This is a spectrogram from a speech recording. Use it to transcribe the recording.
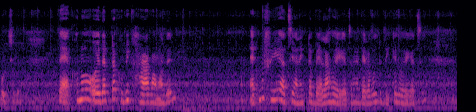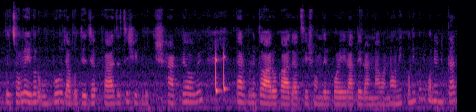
পড়ছিল। তো এখনও ওয়েদারটা খুবই খারাপ আমাদের। এখনও শুয়ে আছি, অনেকটা বেলা হয়ে গেছে। মানে বেলা বলতে বিকেল হয়ে গেছে। তো চলো এবার উঠবো, যাবতীয় যা কাজ আছে সেগুলো সারতে হবে। তারপরে তো আরও কাজ আছে, সন্ধ্যের পরে রাতে রান্না বান্না অনেক অনেক অনেক অনেক অনেক কাজ।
